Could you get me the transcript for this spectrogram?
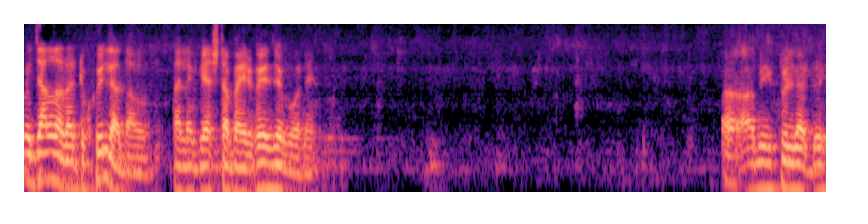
ওই জানলাটা একটু খুইলা দাও তাহলে গ্যাসটা বাইর হয়ে যাবে অনেক। আমি খুইলা দিই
